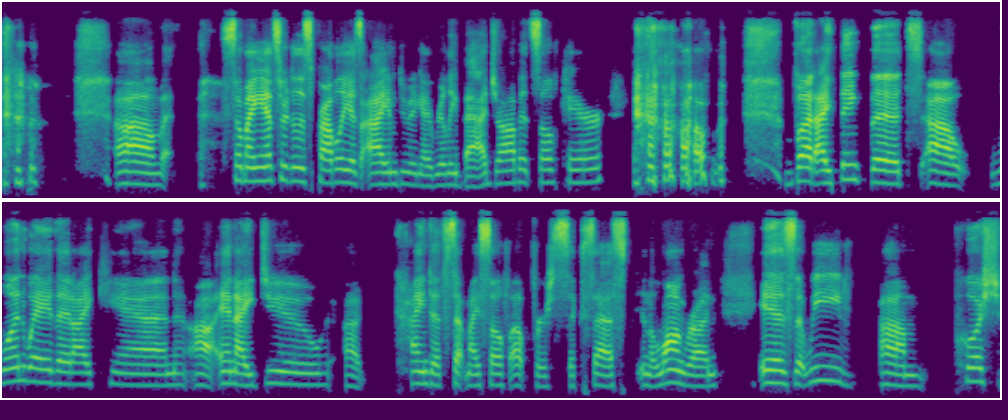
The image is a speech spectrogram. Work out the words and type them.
um, so my answer to this probably is I am doing a really bad job at self care, um, but I think that uh, one way that I can uh, and I do uh, kind of set myself up for success in the long run is that we um, push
